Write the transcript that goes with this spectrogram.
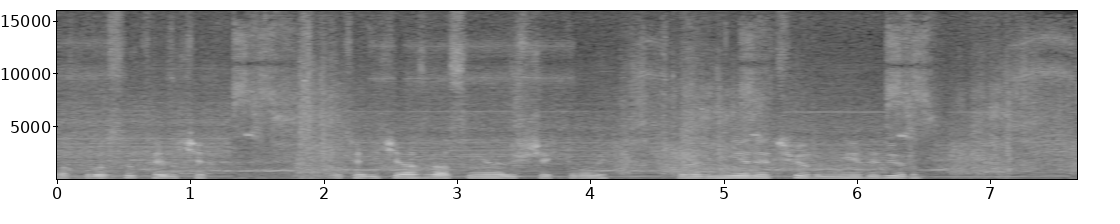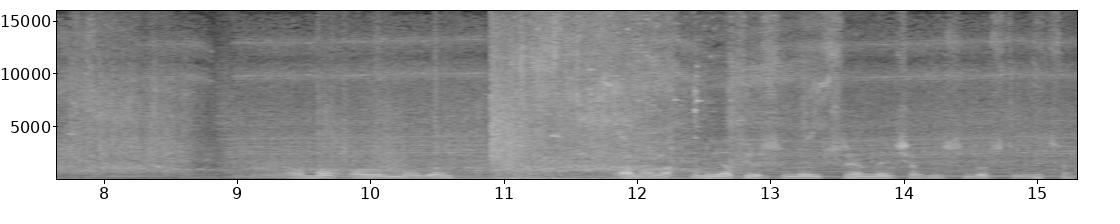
Bak burası tehlike. O tehlike az kalsın yine düşecektim abi. Böyle bir niyet ediyorum, niyet ediyorum. Ama olmadan. Ama bak bunu yapıyorsun, benim süremden çalıyorsun dostum lütfen.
